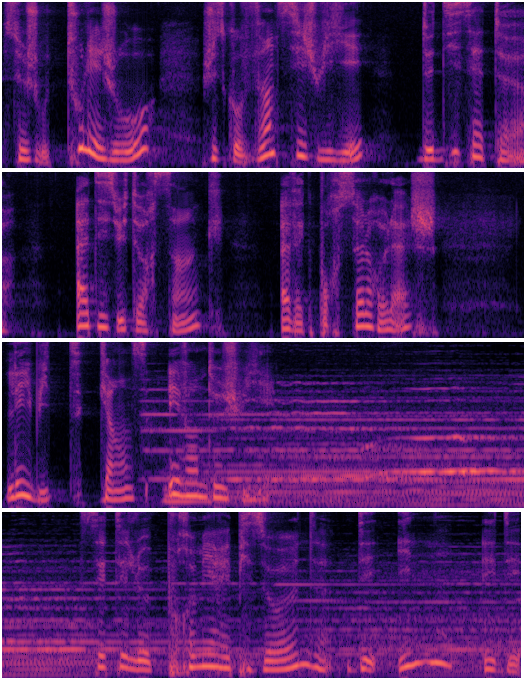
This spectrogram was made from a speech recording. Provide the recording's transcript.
se joue tous les jours jusqu'au 26 juillet de 17h à 18h05 avec pour seul relâche les 8, 15 et 22 juillet. C'était le premier épisode des in et des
